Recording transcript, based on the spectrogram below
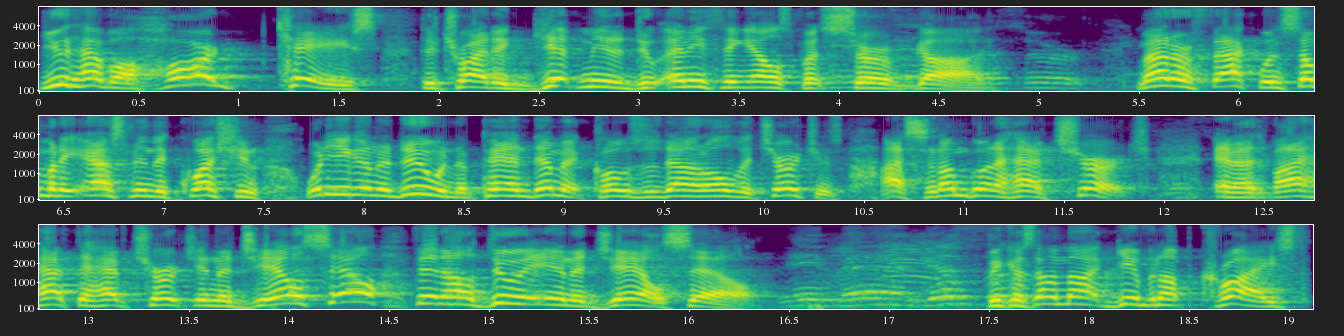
you'd have a hard case to try to get me to do anything else but serve God. Matter of fact, when somebody asked me the question, What are you going to do when the pandemic closes down all the churches? I said, I'm going to have church. And if I have to have church in a jail cell, then I'll do it in a jail cell. Amen. Yes. Because I'm not giving up Christ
